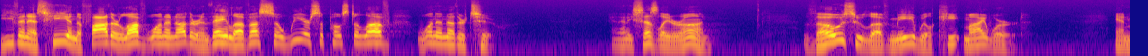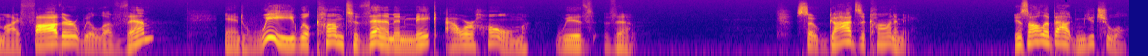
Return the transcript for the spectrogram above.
Even as he and the Father love one another and they love us, so we are supposed to love one another too. And then he says later on, Those who love me will keep my word, and my Father will love them, and we will come to them and make our home with them. So God's economy is all about mutual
